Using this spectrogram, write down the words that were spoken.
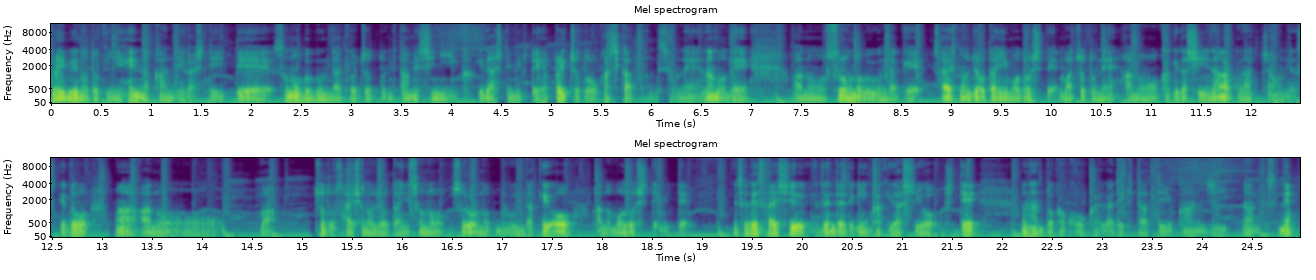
プレビューの時に変な感じがしていて、その部分だけをちょっとね、試しに書き出してみると、やっぱりちょっとおかしかったんですよね。なので、あの、スローの部分だけ最初の状態に戻して、まあちょっとね、あの、書き出し長くなっちゃうんですけど、まああの、まあ、ちょっと最初の状態にそのスローの部分だけをあの戻してみて、それで最終全体的に書き出しをして、なんとか公開ができたっていう感じなんですね。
